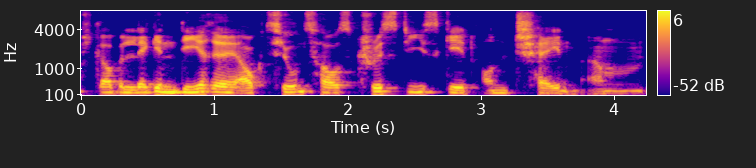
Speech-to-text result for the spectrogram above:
ich glaube, legendäre Auktionshaus Christie's geht on-chain. Ähm,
